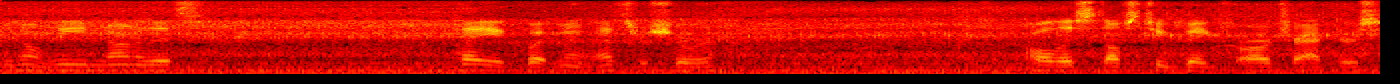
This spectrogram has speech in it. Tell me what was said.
We don't need none of this hay equipment, that's for sure. All this stuff's too big for our tractors.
